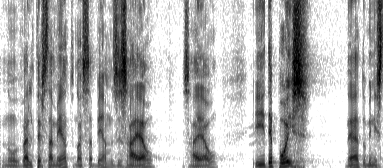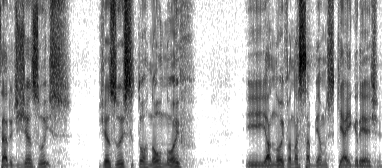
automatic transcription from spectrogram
no Velho Testamento, nós sabemos, Israel, Israel, e depois né, do ministério de Jesus, Jesus se tornou o noivo. E a noiva nós sabemos que é a igreja.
